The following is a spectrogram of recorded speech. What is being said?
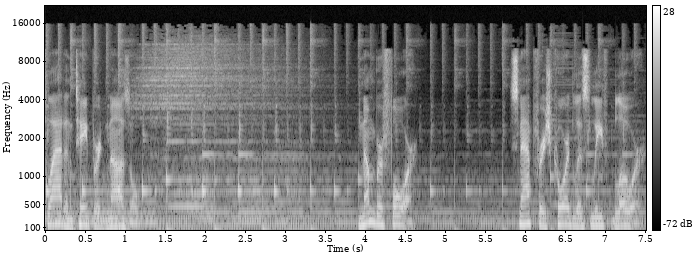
Flat and tapered nozzle. Number 4. Snapfresh Cordless Leaf Blower.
